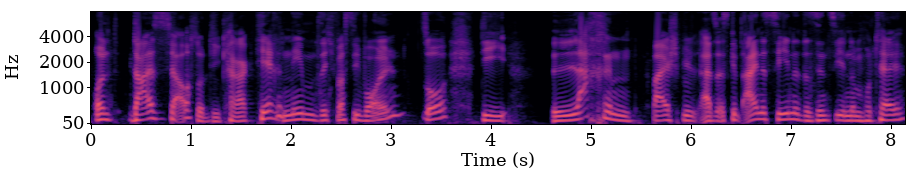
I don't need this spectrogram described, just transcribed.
Und da ist es ja auch so, die Charaktere nehmen sich, was sie wollen, so. Die lachen Beispiel, also es gibt eine Szene, da sind sie in einem Hotel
